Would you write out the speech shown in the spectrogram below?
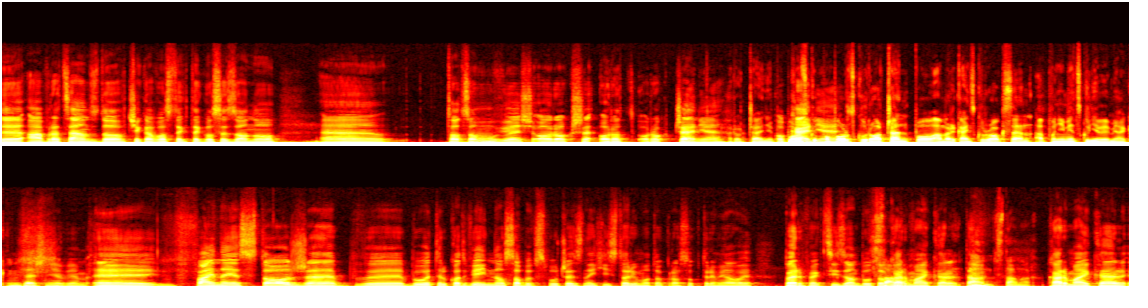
E, a wracając do ciekawostek tego sezonu, e, to co mówiłeś o, o, ro, o rokczenie, Roczenie. Po, O polsku, Kenie. po polsku Rochen, po amerykańsku Roxen, a po niemiecku nie wiem jak. Też nie wiem. Yy, Fajne jest to, że były tylko dwie inne osoby w współczesnej historii motocrossu, które miały perfect season. Był to. Carmichael, tak, W Stanach. Carmichael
